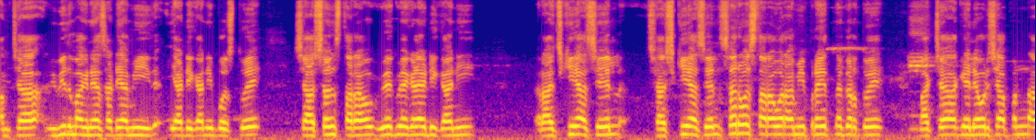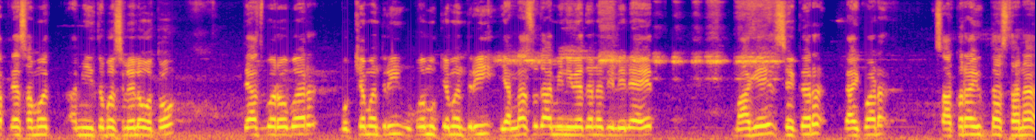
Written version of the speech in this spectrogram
आमच्या विविध मागण्यासाठी आम्ही या ठिकाणी बसतोय. शासन स्तरावर वेगवेगळ्या ठिकाणी राजकीय असेल शासकीय असेल सर्व स्तरावर आम्ही प्रयत्न करतोय. मागच्या गेल्या वर्षी आपण आपल्यासमोर आम्ही इथं बसलेलो होतो. त्याचबरोबर मुख्यमंत्री उपमुख्यमंत्री यांना सुद्धा आम्ही निवेदनं दिलेली आहेत. मागे शेखर गायकवाड साखर आयुक्त असताना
